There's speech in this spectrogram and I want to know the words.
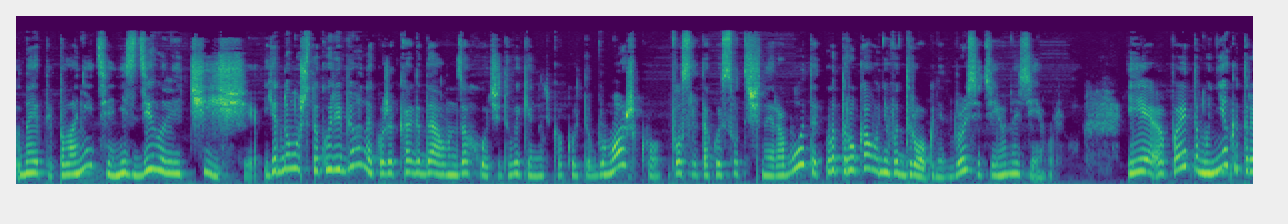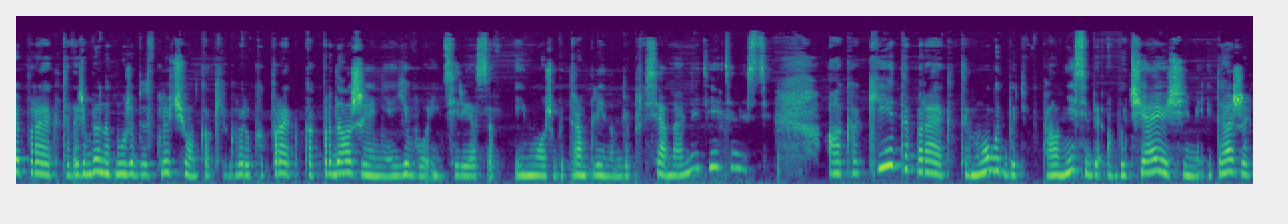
на этой планете, они сделали чище. Я думаю, что такой ребенок уже, когда он захочет выкинуть какую-то бумажку после такой суточной работы, вот рука у него дрогнет, бросить ее на землю. И поэтому некоторые проекты ребенок может быть включен, как я говорю, как проект, как продолжение его интересов и может быть трамплином для профессиональной деятельности, а какие-то проекты могут быть вполне себе обучающими и даже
